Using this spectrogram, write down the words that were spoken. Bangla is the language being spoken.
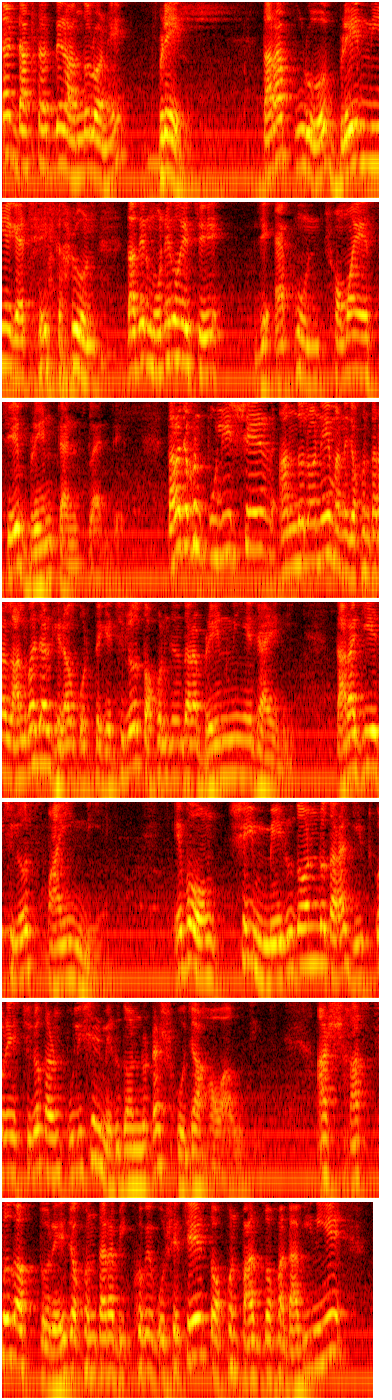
ডাক্তারদের আন্দোলনে ব্রেন। তারা পুরো ব্রেন নিয়ে গেছে কারণ তাদের মনে হয়েছে যে এখন সময় এসছে ব্রেন ট্রান্সপ্ল্যান্টের তারা যখন পুলিশের আন্দোলনে মানে যখন তারা লালবাজার ঘেরাও করতে গেছিল, তখন কিন্তু তারা ব্রেন নিয়ে যায়নি। তারা গিয়েছিল স্পাইন নিয়ে। এবং সেই মেরুদণ্ড তারা গিফট করে এসেছিল, কারণ পুলিশের মেরুদণ্ডটা সোজা হওয়া উচিত। আর স্বাস্থ্য দপ্তরে যখন তারা বিক্ষোভে বসেছে, তখন পাঁচ দফা দাবি নিয়ে,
